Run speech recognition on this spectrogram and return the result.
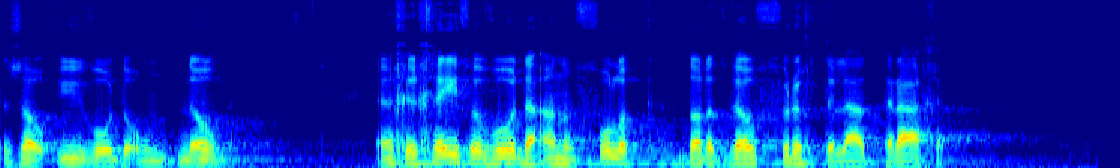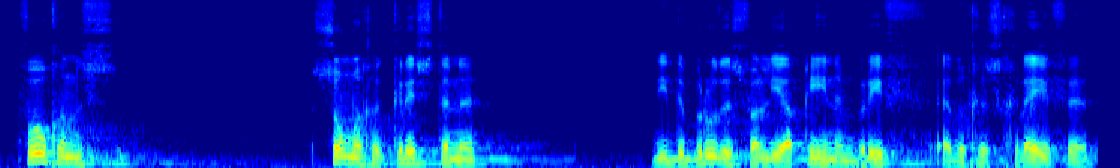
zal u worden ontnomen en gegeven worden aan een volk dat het wel vruchten laat dragen. Volgens sommige christenen die de broeders van Liaqin een brief hebben geschreven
